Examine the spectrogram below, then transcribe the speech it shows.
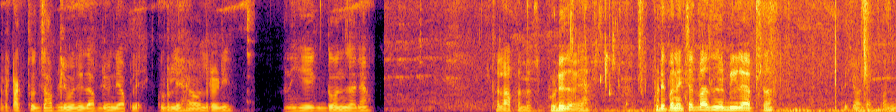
आता टाकतो झापलीमध्ये झापलीमध्ये आपल्या एक कुर्ली आहे ऑलरेडी आणि ही एक दोन झाल्या. चला आपण त्याचं पुढे जाऊया. पुढे पण याच्याच बाजूला बिल आहे आपलं. त्याच्यामध्ये आपण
